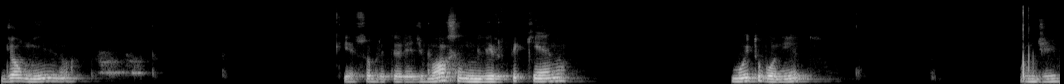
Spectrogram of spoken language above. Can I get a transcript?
John Milnor, que é sobre teoria de Morse, um livro pequeno, muito bonito, onde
